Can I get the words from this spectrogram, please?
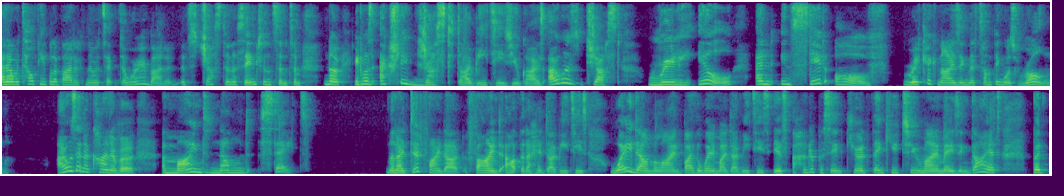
and I would tell people about it, and they would say, "Don't worry about it. It's just an ascension symptom." No, it was actually just diabetes, you guys. I was just really ill, and instead of recognizing that something was wrong, I was in a kind of a, a mind numbed state. Then I did find out find out that I had diabetes way down the line. By the way, my diabetes is 100% cured. Thank you to my amazing diet. But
